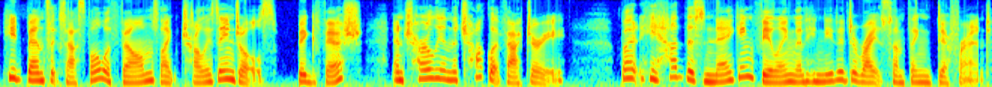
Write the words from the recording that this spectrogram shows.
He'd been successful with films like Charlie's Angels, Big Fish, and Charlie and the Chocolate Factory, but he had this nagging feeling that he needed to write something different.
